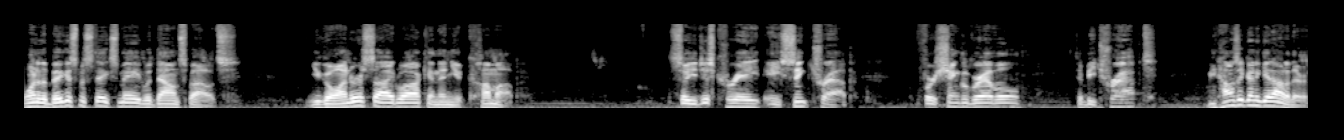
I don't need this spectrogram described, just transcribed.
one of the biggest mistakes made with downspouts. You go under a sidewalk and then you come up. So you just create a sink trap for shingle gravel to be trapped. I mean, how's it going to get out of there?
